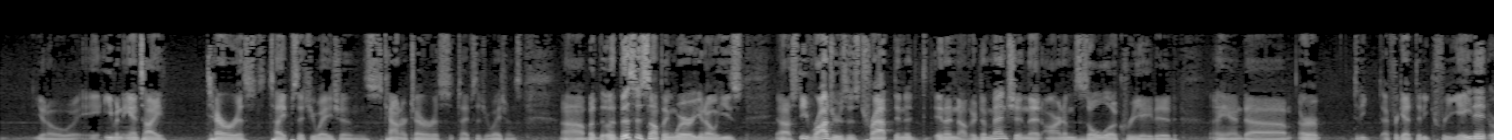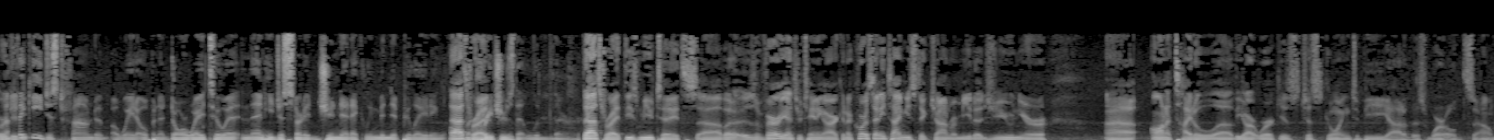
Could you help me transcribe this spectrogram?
you know, even anti-terrorist type situations, counter-terrorist type situations. Uh, but th- this is something where, you know, he's, uh, Steve Rogers is trapped in a, in another dimension that Arnim Zola created. And, uh, or did he, I forget, did he create it or I did think he, he just found a, a way to open a doorway to it, and then he just started genetically manipulating all That's the right. creatures that lived there. That's right, these mutates. Uh, but it was a very entertaining arc, and of course, anytime you stick John Romita Jr. Uh, on a title, uh, the artwork is just going to be out of this world. So,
